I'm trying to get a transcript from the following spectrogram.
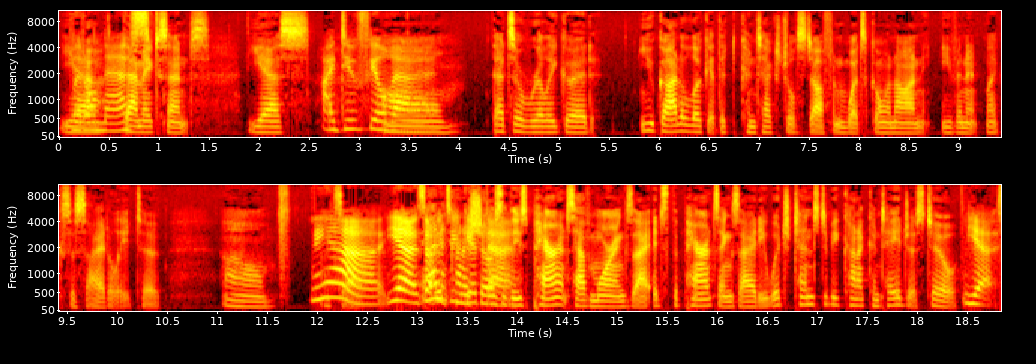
yeah, little nest. that makes sense. Yes, I do feel that. Oh, that's a really good. You got to look at the contextual stuff and what's going on, even like societally. To um, Yeah, yeah. So and it kind of shows that. that. these parents have more anxiety. It's the parents' anxiety, which tends to be kind of contagious too. Yes.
